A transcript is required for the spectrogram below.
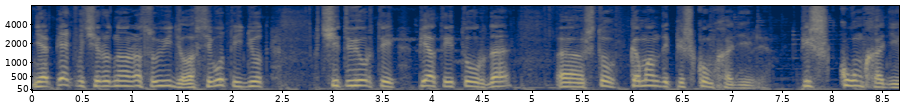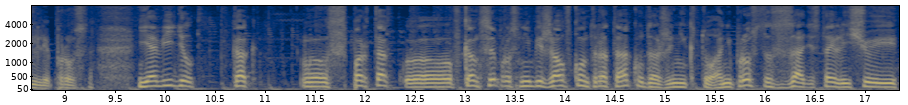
я опять в очередной раз увидел, а всего-то идет четвертый, пятый тур, да, э, что команды пешком ходили. Пешком ходили просто. Я видел, как Спартак э, в конце просто не бежал в контратаку даже никто. Они просто сзади стояли, еще и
